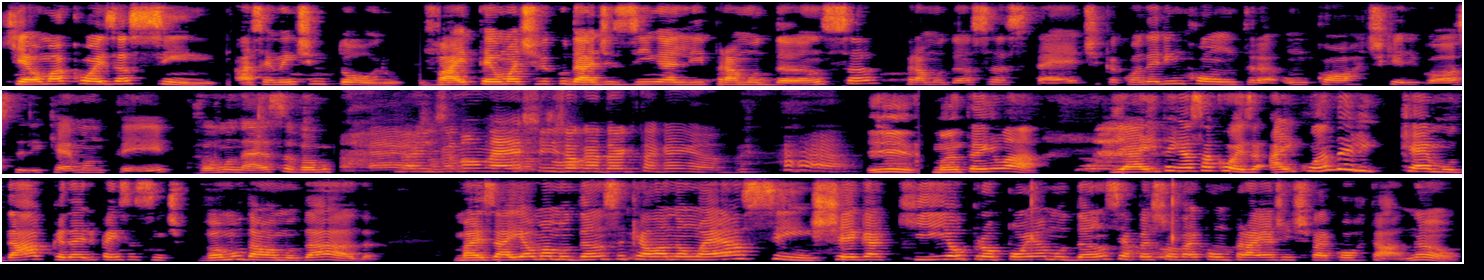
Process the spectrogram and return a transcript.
que é uma coisa assim, ascendente em Touro vai ter uma dificuldadezinha ali pra mudança, pra mudança estética. Quando ele encontra um corte que ele gosta, ele quer manter. Vamos nessa, vamos É, a gente não que mexe em jogador que tá ganhando. Isso, mantém lá. E aí tem essa coisa. Aí quando ele quer mudar, porque daí ele pensa assim, tipo, vamos dar uma mudada? Mas aí é uma mudança que ela não é assim, chega aqui, eu proponho a mudança e a pessoa vai comprar e a gente vai cortar. Não.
